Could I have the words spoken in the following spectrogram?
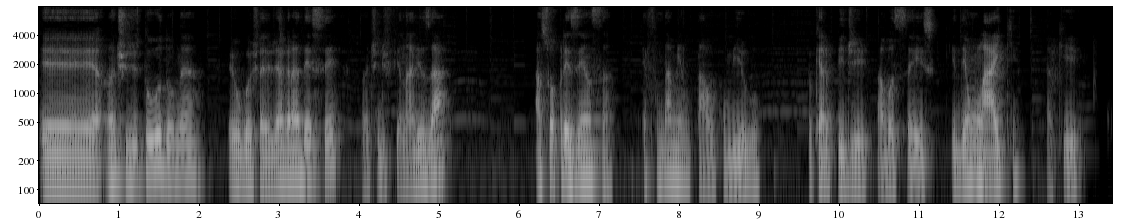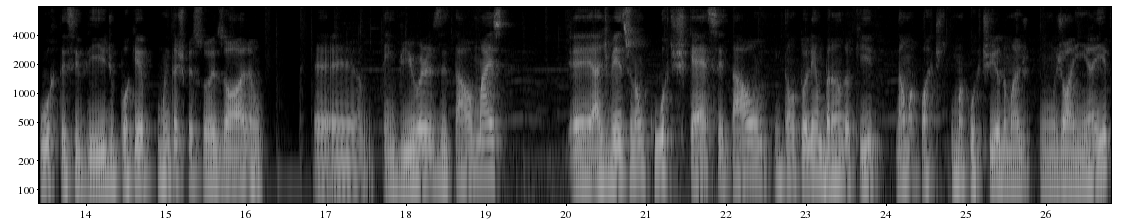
É, antes de tudo, né, eu gostaria de agradecer, antes de finalizar, a sua presença é fundamental comigo. Eu quero pedir a vocês que dê um like aqui, curta esse vídeo, porque muitas pessoas olham é, tem viewers e tal, mas é, às vezes não curte, esquece e tal. Então eu tô lembrando aqui, dá uma, uma curtida, uma, um joinha aí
